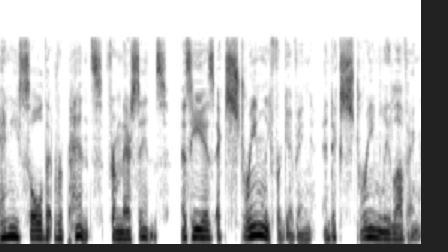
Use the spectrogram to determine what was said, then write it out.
any soul that repents from their sins, as he is extremely forgiving and extremely loving.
